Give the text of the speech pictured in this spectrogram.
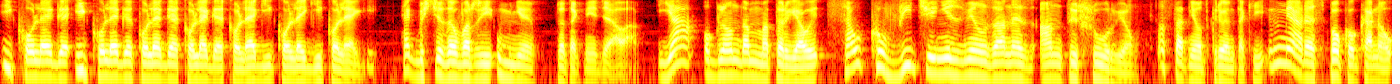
i kolegę i kolegę, kolegę, kolegę, kolegi, kolegi, kolegi. Jakbyście zauważyli u mnie, to tak nie działa. Ja oglądam materiały całkowicie niezwiązane z antyszurią. Ostatnio odkryłem taki w miarę spoko kanał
